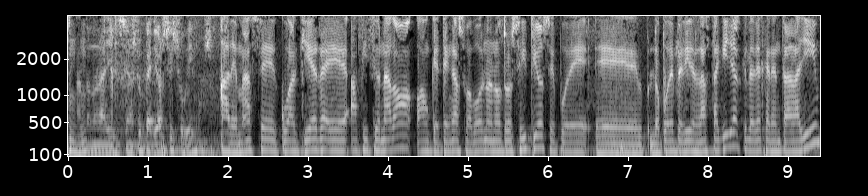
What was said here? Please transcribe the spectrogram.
estando en una división superior si subimos. Además, eh, cualquier eh, aficionado, aunque tenga su abono en otro sitio, se puede eh, lo puede pedir en las taquillas que le dejen entrar allí.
